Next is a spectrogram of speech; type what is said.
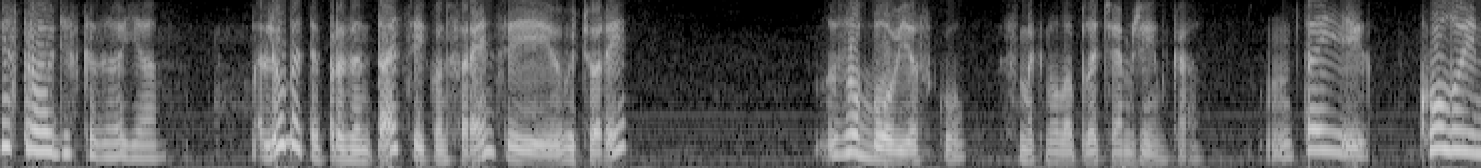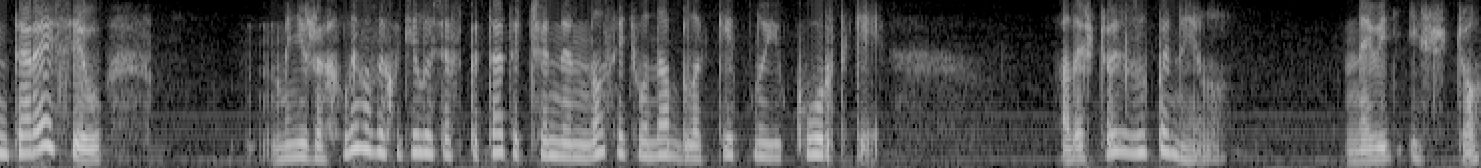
І справді, сказав я, любите презентації, конференції, вечори? З обов'язку, смикнула плечем жінка. Та й коло інтересів. Мені жахливо захотілося спитати, чи не носить вона блакитної куртки, але щось зупинило. Навіть і що.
